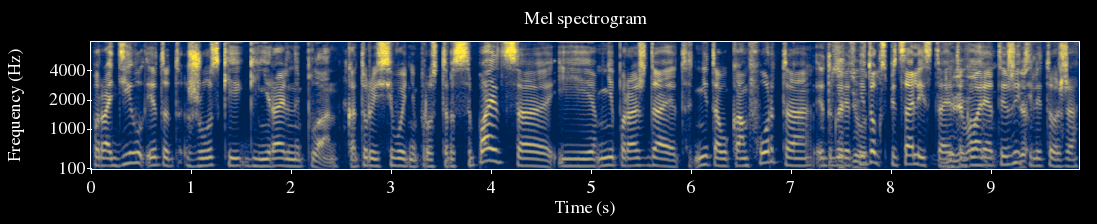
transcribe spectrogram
породил этот жесткий генеральный план, который сегодня просто рассыпается и не порождает ни того комфорта. Это Кстати, говорят вот не только специалисты, а это говорят и жители я, тоже.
